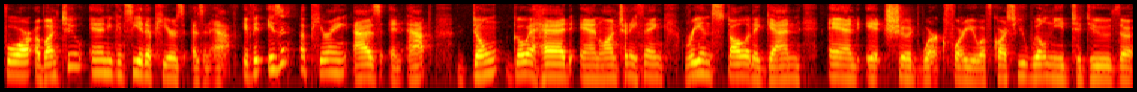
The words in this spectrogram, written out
for Ubuntu and you can see it appears as an app. If it isn't appearing as an app, don't go ahead and launch anything, reinstall it again, and it should work for you. Of course, you will need to do the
